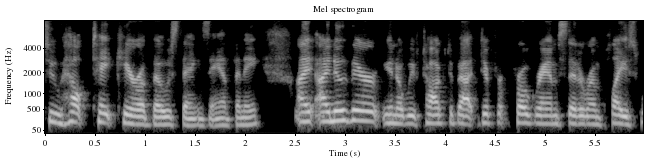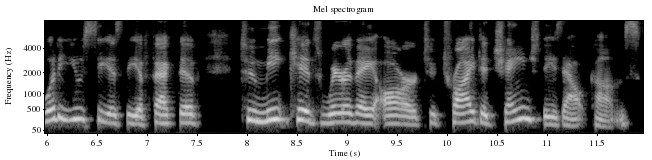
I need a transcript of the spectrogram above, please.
to help take care of those things, Anthony? I, I know there, you know, we've talked about different programs that are in place. What do you see as the effective to meet kids where they are to try to change these outcomes?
